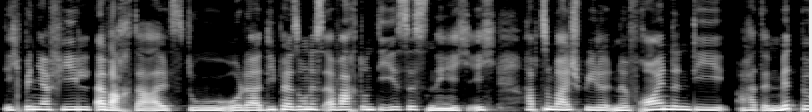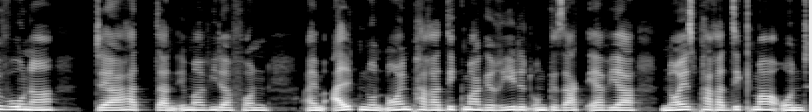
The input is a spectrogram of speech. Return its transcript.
ich bin ja viel erwachter als du oder die Person ist erwacht und die ist es nicht. Ich habe zum Beispiel eine Freundin, die hat einen Mitbewohner, der hat dann immer wieder von einem alten und neuen Paradigma geredet und gesagt, er wäre neues Paradigma und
